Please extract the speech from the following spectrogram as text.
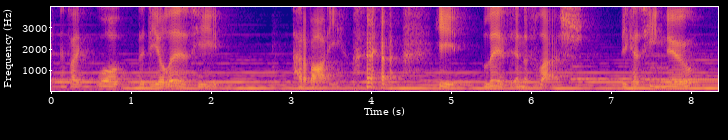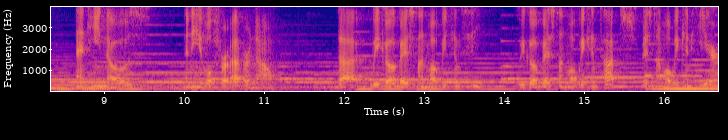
And it's like, well, the deal is he had a body. he lived in the flesh because he knew and he knows and he will forever know that we go based on what we can see. We go based on what we can touch, based on what we can hear,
